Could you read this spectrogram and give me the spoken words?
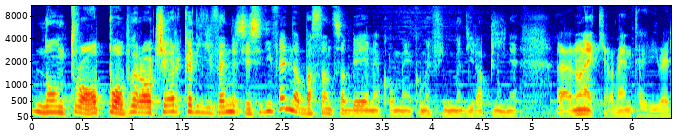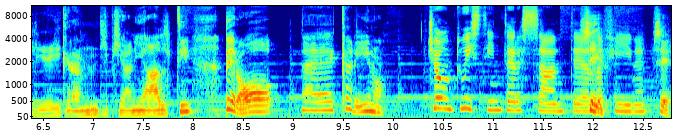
non troppo, però cerca di difendersi e si difende abbastanza bene come, come film di rapine. Eh, non è chiaramente ai livelli dei grandi piani alti, però è carino. C'è un twist interessante Sì. alla fine. Sì,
